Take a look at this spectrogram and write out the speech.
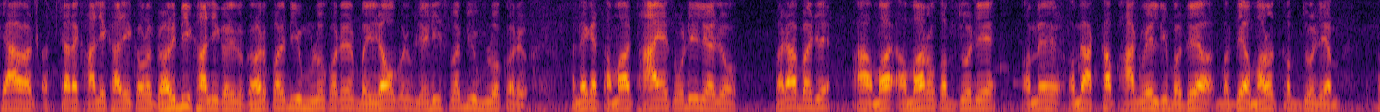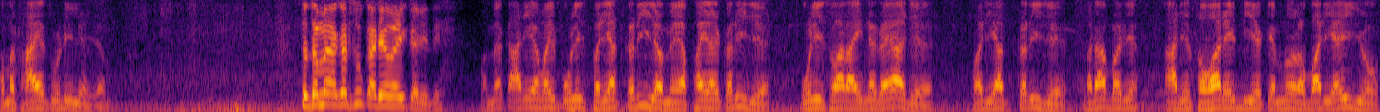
કે આ અત્યારે ખાલી ખાલી કરો ઘર બી ખાલી કર્યું ઘર પર બી હુમલો કર્યો બૈરાઓ પર લેડીઝ પર બી હુમલો કર્યો. અને કે તમારે થાય તોડી લેજો. બરાબર છે? આ અમા અમારો કબજો છે. અમે અમે આખા ફાગવેલથી બધે બધે અમારો જ કબજો છે એમ. તમે થાય તોડી લેજો એમ. તો તમે આગળ શું કાર્યવાહી કરી હતી? અમે કાર્યવાહી પોલીસ ફરિયાદ કરી છે. અમે એફઆઈઆર કરી છે. પોલીસવાળા આવીને ગયા છે. ફરિયાદ કરી છે. બરાબર છે? આજે સવારે બી એક એમનો રબારી આવી ગયો.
